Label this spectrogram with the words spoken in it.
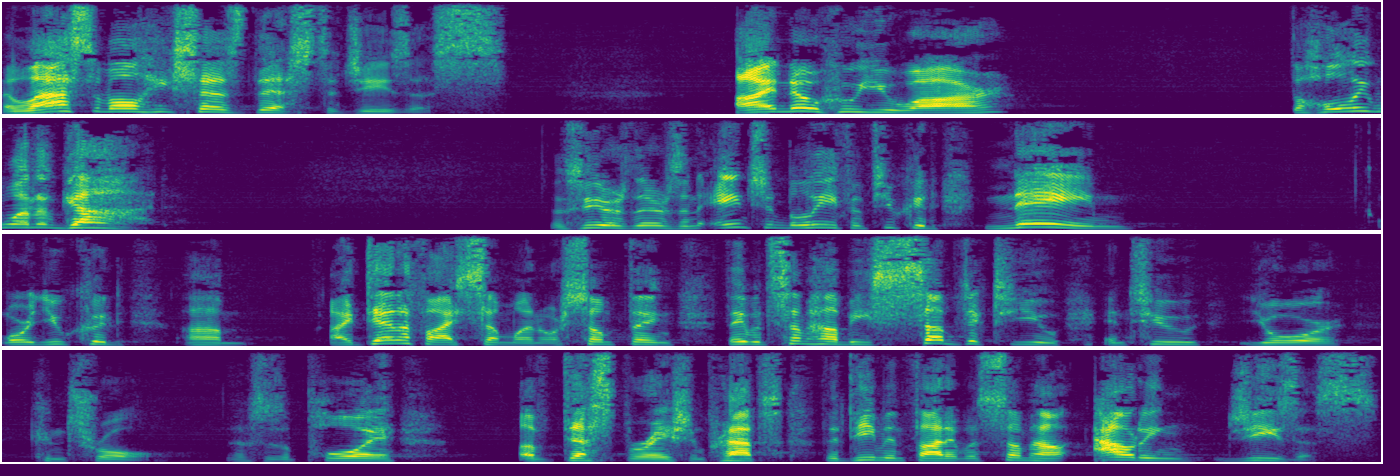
And last of all, he says this to Jesus I know who you are, the Holy One of God. See, there's, there's an ancient belief if you could name or you could um, identify someone or something, they would somehow be subject to you and to your control. This is a ploy of desperation. Perhaps the demon thought it was somehow outing Jesus.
